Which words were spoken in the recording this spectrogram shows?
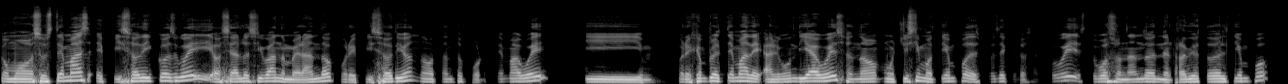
como sus temas episódicos, güey. O sea, los iba numerando por episodio, no tanto por tema, güey. Y, por ejemplo, el tema de Algún Día, güey, sonó muchísimo tiempo después de que lo sacó, güey. Estuvo sonando en el radio todo el tiempo.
